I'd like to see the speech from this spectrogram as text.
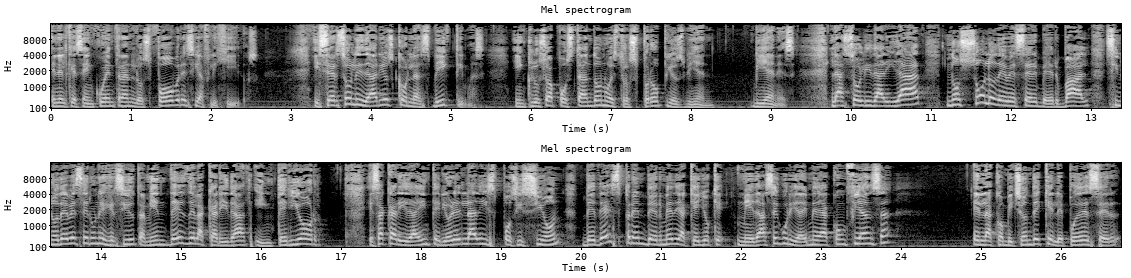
en el que se encuentran los pobres y afligidos, y ser solidarios con las víctimas, incluso apostando nuestros propios bienes. La solidaridad no solo debe ser verbal, sino debe ser un ejercicio también desde la caridad interior. Esa caridad interior es la disposición de desprenderme de aquello que me da seguridad y me da confianza en la convicción de que le puede ser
